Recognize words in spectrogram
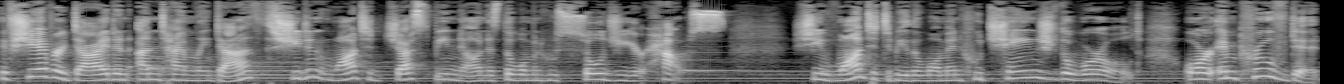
If she ever died an untimely death, she didn't want to just be known as the woman who sold you your house. She wanted to be the woman who changed the world, or improved it,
